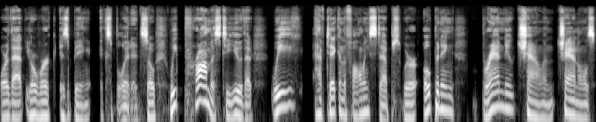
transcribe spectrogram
or that your work is being exploited. So we promise to you that we have taken the following steps. We're opening brand new channels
